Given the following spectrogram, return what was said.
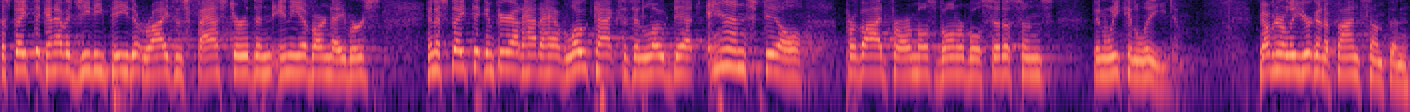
a state that can have a GDP that rises faster than any of our neighbors, and a state that can figure out how to have low taxes and low debt and still provide for our most vulnerable citizens, then we can lead. Governor Lee, you're going to find something.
